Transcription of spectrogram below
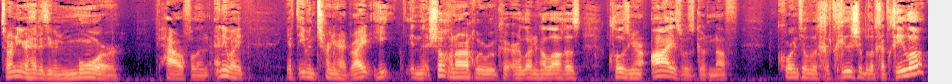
Turning your head is even more powerful than anyway. You have to even turn your head, right? He, in the Shulchan Aruch, we were learning halachas. Closing your eyes was good enough, according to lechatchila shebelechatchila.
